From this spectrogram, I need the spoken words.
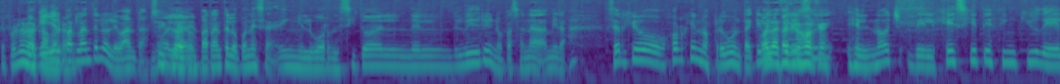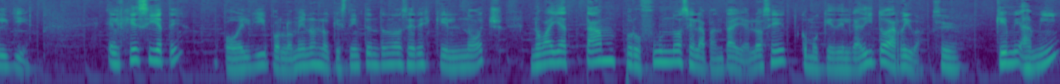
El problema es Porque la ya el parlante lo levantas, ¿no? Sí, El- claro. el, parlante lo pones en el bordecito del, del- del vidrio y no pasa nada. Mira, Sergio Jorge nos pregunta, ¿qué Hola, les parece Jorge. el notch del G7 ThinQ de LG? El G7, o LG por lo menos, lo que está intentando hacer es que el notch no vaya tan profundo hacia la pantalla. Lo hace como que delgadito arriba. Sí. Que me- a mí,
